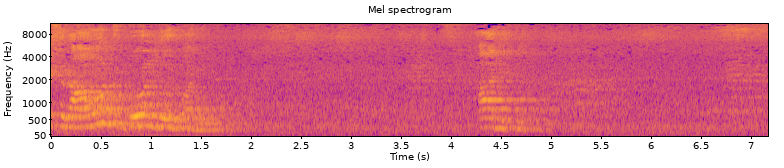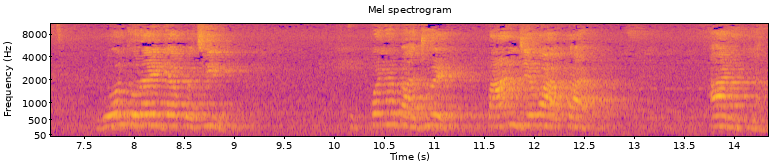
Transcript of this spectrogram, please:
એક રાઉન્ડ ગોલ દોરવાનું. આ રીતના ગોળ દોરાઈ ગયા પછી ઉપરના બાજુએ પાન આકાર આ રીતના.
